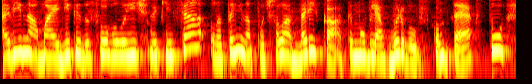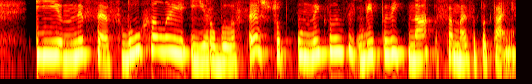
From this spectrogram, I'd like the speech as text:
А війна має дійти до свого логічного кінця. Латиніна почала нарікати, мовляв, вирвали з контексту і не все слухали, і робила все, щоб уникнути відповідь на саме запитання.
